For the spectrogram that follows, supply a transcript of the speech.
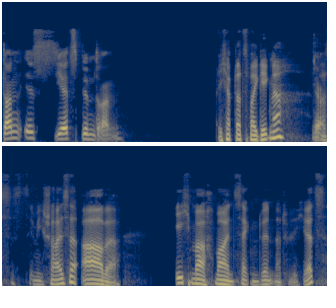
Dann ist jetzt Bim dran. ich habe da zwei Gegner. Ja. Das ist ziemlich scheiße, aber ich mache meinen Second Wind natürlich jetzt.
